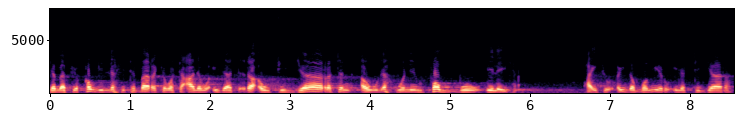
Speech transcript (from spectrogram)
كما في قول الله تبارك وتعالى وإذا رأوا تجارة أو لهوا انفضوا إليها. حيث أيضا الضمير إلى التجارة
